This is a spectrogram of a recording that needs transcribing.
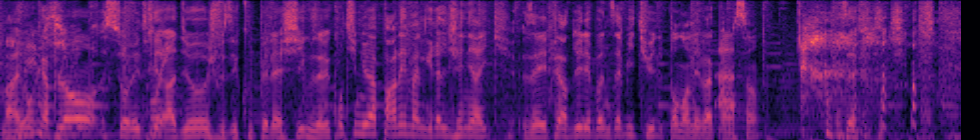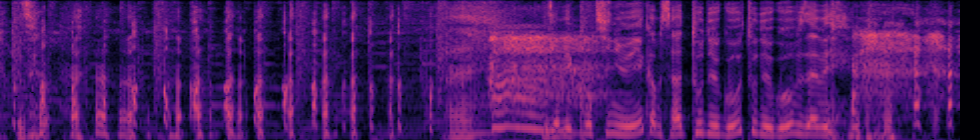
Marion Caplan sur Nutri Radio, je vous ai coupé la chic. Vous avez continué à parler malgré le générique. Vous avez perdu les bonnes habitudes pendant les vacances. Ah. Hein. vous avez continué comme ça, tout de go, tout de go. Vous avez.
